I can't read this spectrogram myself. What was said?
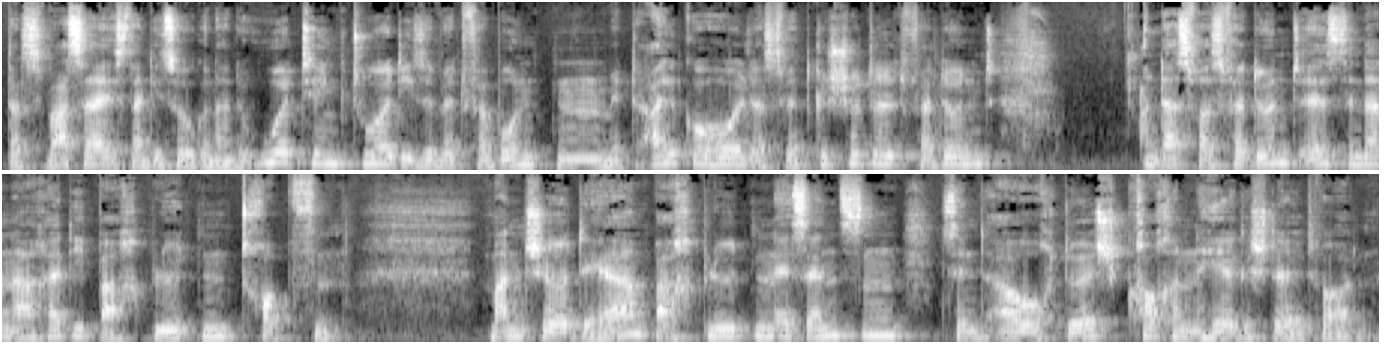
Das Wasser ist dann die sogenannte Urtinktur. Diese wird verbunden mit Alkohol. Das wird geschüttelt, verdünnt. Und das, was verdünnt ist, sind dann nachher die Bachblütentropfen. Manche der Bachblütenessenzen sind auch durch Kochen hergestellt worden.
